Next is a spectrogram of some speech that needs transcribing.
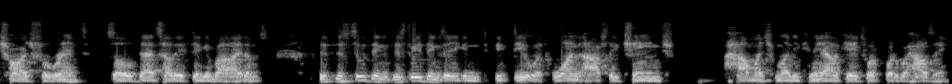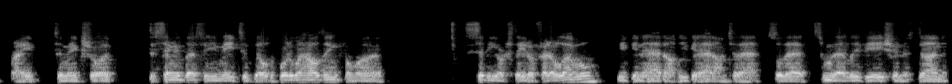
charge for rent. So that's how they think about items. There's two things. There's three things that you can deal with. One, obviously, change how much money can you allocate to affordable housing, right? To make sure the same investment you made to build affordable housing from a city or state or federal level, you can add on you can add on to that so that some of that alleviation is done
